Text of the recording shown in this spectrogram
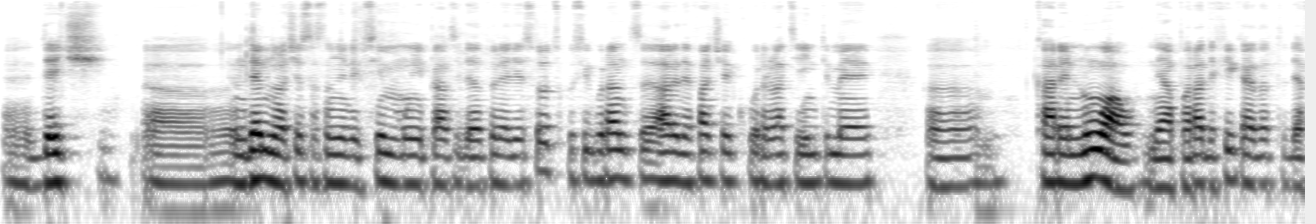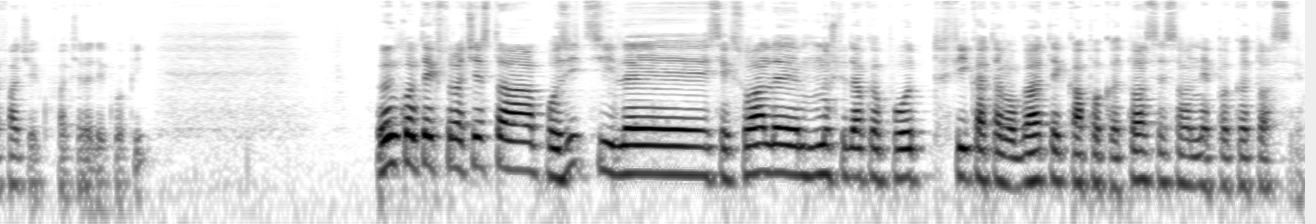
Uh, deci, uh, îndemnul acesta să nu ne lipsim unii pe alții de datoria de soț, cu siguranță are de face cu relații intime care nu au neapărat de fiecare dată de a face cu facerea de copii. În contextul acesta, pozițiile sexuale nu știu dacă pot fi catalogate ca păcătoase sau nepăcătoase.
